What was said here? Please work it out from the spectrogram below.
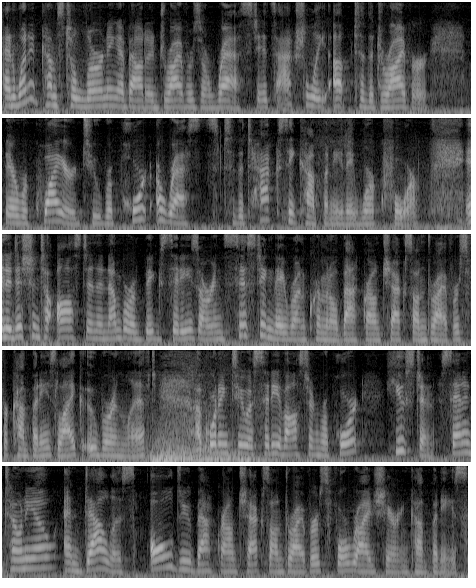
And when it comes to learning about a driver's arrest, it's actually up to the driver. They're required to report arrests to the taxi company they work for. In addition to Austin, a number of big cities are insisting they run criminal background checks on drivers for companies like Uber and Lyft. According to a City of Austin report, Houston, San Antonio, and Dallas all do background checks on drivers for ride sharing companies.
